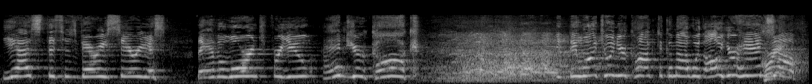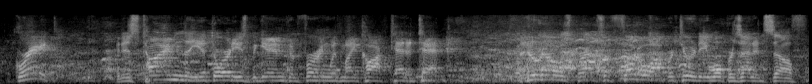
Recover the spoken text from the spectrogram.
Yes, this is very serious. They have a warrant for you and your cock. They want you and your cock to come out with all your hands Great. up. Great. It is time the authorities began conferring with my cock tete-a-tete. And who knows, perhaps a photo opportunity will present itself.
